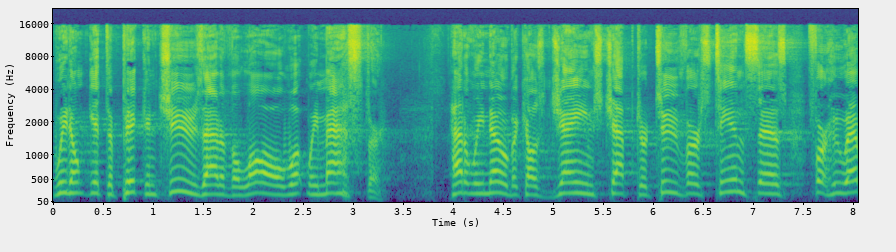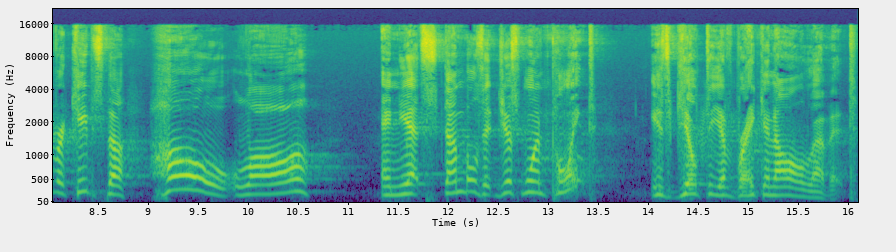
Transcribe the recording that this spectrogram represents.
we don't get to pick and choose out of the law what we master. How do we know? Because James chapter 2 verse 10 says, "For whoever keeps the whole law and yet stumbles at just one point is guilty of breaking all of it."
